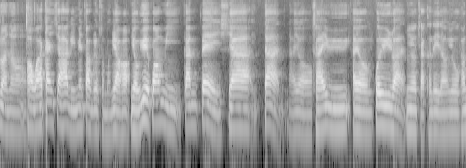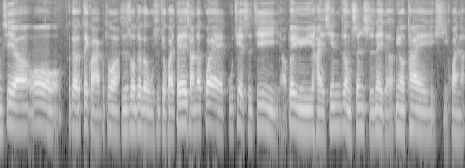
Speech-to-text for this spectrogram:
软哦，好，我来看一下它里面到底有什么料哈，有月光米、干贝、虾、蛋，还有柴鱼，还有鲑鱼卵，没有甲壳类的，有螃蟹哦，哦，这个这款还不错啊，只是说这个五十九块，非常的贵，不切实际啊。对于海鲜这种生食类的，没有太喜欢了。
